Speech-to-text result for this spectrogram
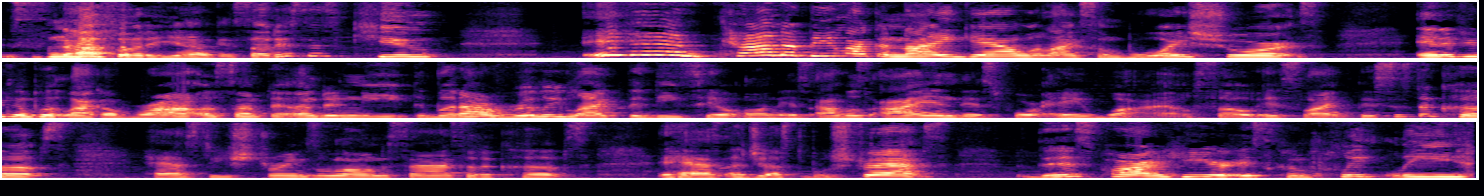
This is not for the youngest. So this is cute. It can kind of be like a nightgown with like some boy shorts and if you can put like a bra or something underneath but i really like the detail on this. I was eyeing this for a while. So it's like this is the cups. Has these strings along the sides of the cups. It has adjustable straps. This part here is completely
